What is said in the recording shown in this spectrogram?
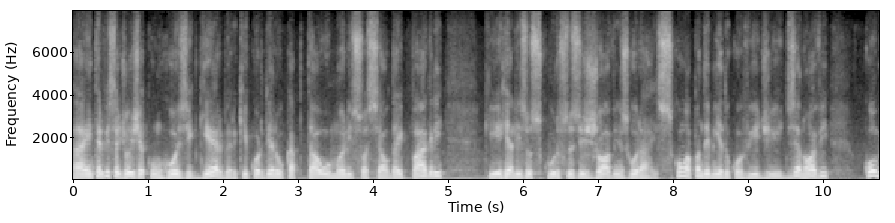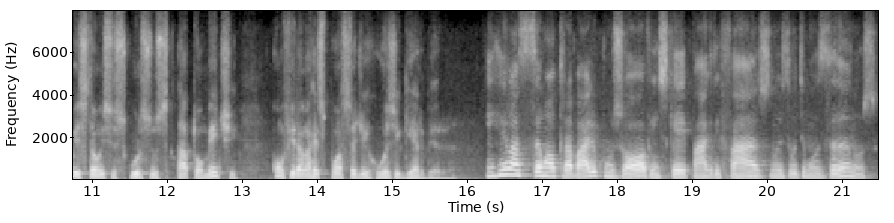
A entrevista de hoje é com Rose Gerber, que coordena o Capital Humano e Social da IPAGRE, que realiza os cursos de jovens rurais. Com a pandemia do Covid-19, como estão esses cursos atualmente? Confira na resposta de Rose Gerber. Em relação ao trabalho com jovens que a EPAGRE faz nos últimos anos,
